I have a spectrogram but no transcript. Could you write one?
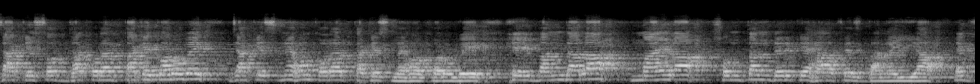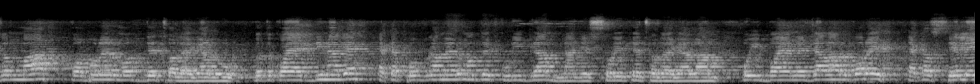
যাকে শ্রদ্ধা করার তাকে করবে, যাকে স্নেহ করার তাকে স্নেহ করবে। হে বান্দারা, মায়েরা, সন্তানদেরকে হাফেজ বানাইয়া একজন মা কবরের মধ্যে চলে গেল। গত কয়েকদিন আগে একটা প্রোগ্রামের মধ্যে কুড়িগ্রাম নাগেশ্বরীতে চলে গেলাম। ওই বয়ানে যাওয়ার পরে একটা ছেলে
